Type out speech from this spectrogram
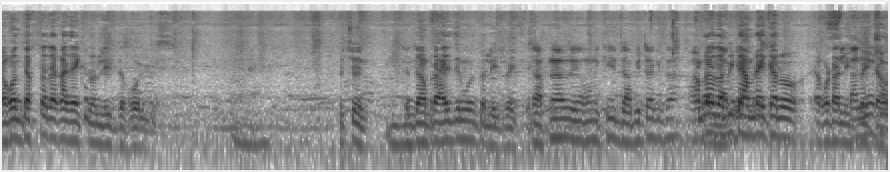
তখন দেখতে দেখা যায় কেন লিজ দেবো লিজ বুঝছেন কিন্তু আমরা আজদের মতো লিজ পাইছি। আপনার কি দাবিটা কিটা আমরা দাবিটা আমরা কেন একটা লিজ পাইতাম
